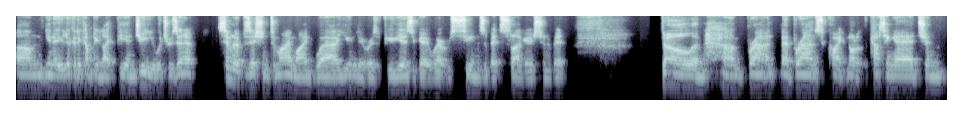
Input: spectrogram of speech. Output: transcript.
Um, you know, you look at a company like P&G, which was in a similar position to my mind where Unilever was a few years ago, where it was seen as a bit sluggish and a bit dull and um, brand, their brands quite not at the cutting edge and,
